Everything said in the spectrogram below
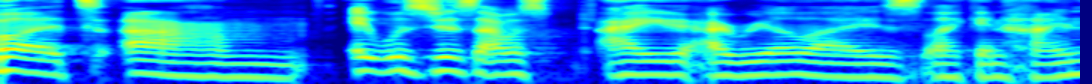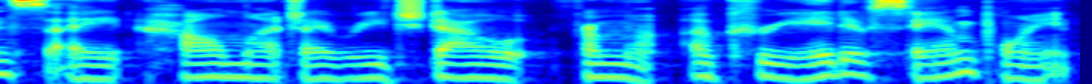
but um, it was just I was I I realized like in hindsight how much I reached out from a, a creative standpoint,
